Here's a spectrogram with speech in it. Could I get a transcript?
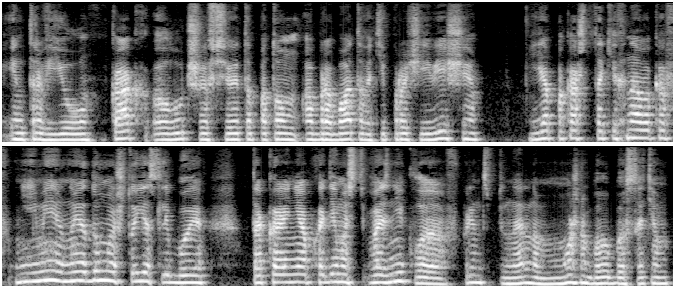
интервью, как лучше все это потом обрабатывать и прочие вещи. Я пока что таких навыков не имею, но я думаю, что если бы такая необходимость возникла, в принципе, наверное, можно было бы с этим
